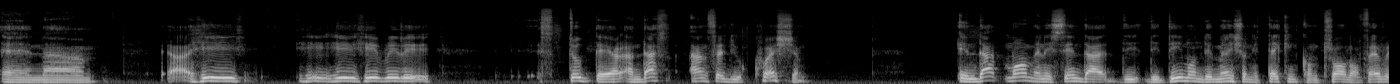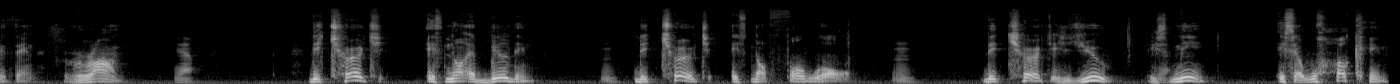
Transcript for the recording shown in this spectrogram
and um, uh, he, he, he, he really stood there, and that answered your question. In that moment, it seemed that the, the demon dimension is taking control of everything. Run. Yeah. The church is not a building. Mm. The church is not four wall. Mm. The church is you, is me. It's a walking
